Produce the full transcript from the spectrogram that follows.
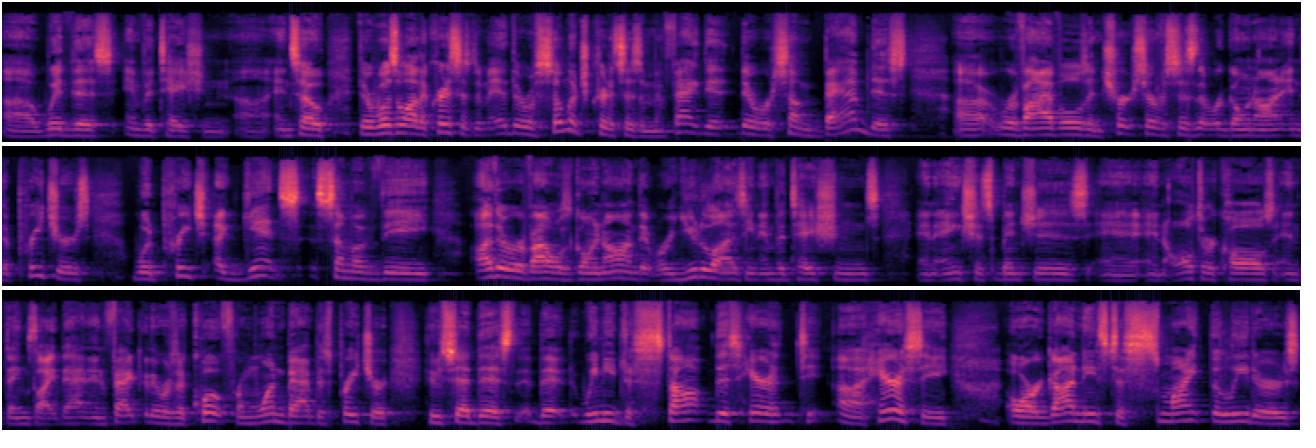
uh, with this invitation. Uh, and so, there was a lot of criticism. There was so much criticism. In fact, it, there were some Baptist revivals and church services that were going on, and the preachers would preach against some of the other revivals going on that were utilizing invitations and anxious benches and, and, altar calls and things like that. In fact, there was a quote from one Baptist preacher who said this that we need to stop this her- uh, heresy or God needs to smite the leaders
